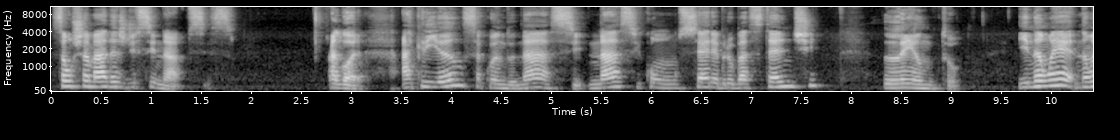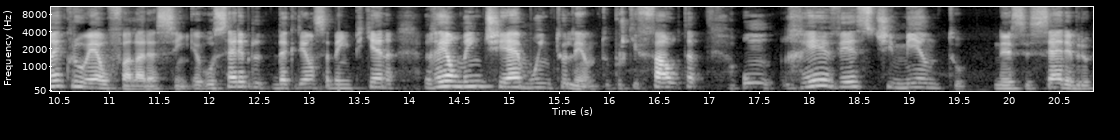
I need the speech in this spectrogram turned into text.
são chamadas de sinapses. Agora, a criança, quando nasce, nasce com um cérebro bastante lento. E não é, não é cruel falar assim. O cérebro da criança bem pequena realmente é muito lento, porque falta um revestimento nesse cérebro,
